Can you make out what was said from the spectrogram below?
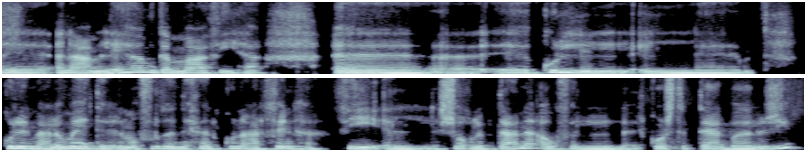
آه، أنا عاملاها مجمعة فيها آه، آه، كل كل المعلومات اللي المفروض إن إحنا نكون عارفينها في الشغل بتاعنا أو في ال- ال course بتاع البيولوجي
